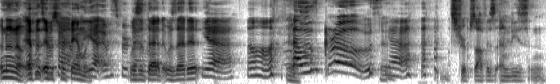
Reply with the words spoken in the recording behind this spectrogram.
Oh no no, F, is F is for family. Yeah, F is for family. Was it that? Was that it? Yeah. Uh huh. Yeah. That was gross. Yeah. strips off his undies in,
